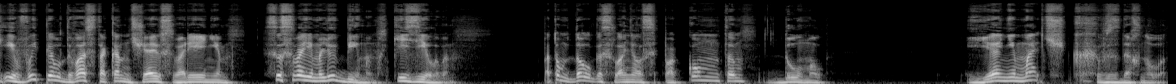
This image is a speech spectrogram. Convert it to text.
и выпил два стакана чаю с вареньем, со своим любимым, Кизиловым. Потом долго слонялся по комнатам, думал. «Я не мальчик», — вздохнул он.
